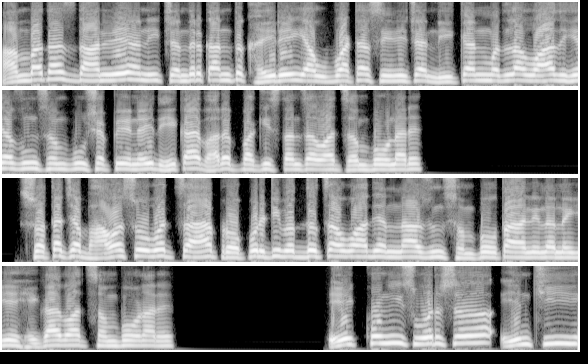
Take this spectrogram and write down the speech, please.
अंबादास दानवे आणि चंद्रकांत खैरे या उबाटा सेनेच्या नेत्यांमधला वाद हे अजून संपवू शकले नाहीत. हे काय भारत पाकिस्तानचा वाद संपवणार आहे? स्वतःच्या भावासोबतचा प्रॉपर्टी बद्दलचा वाद यांना अजून संपवता आलेला नाहीये. हे काय वाद संपवणार आहे? एकोणीस वर्ष यांची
